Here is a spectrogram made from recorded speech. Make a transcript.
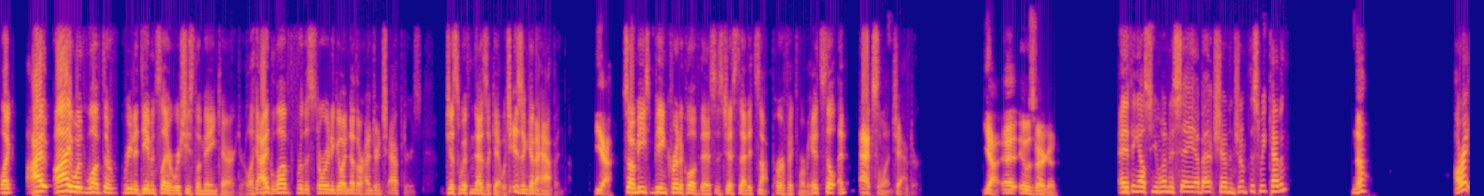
like I I would love to read a Demon Slayer where she's the main character. Like I'd love for the story to go another hundred chapters just with Nezuko, which isn't gonna happen. yeah. So me being critical of this is just that it's not perfect for me. It's still an excellent chapter. Yeah, it, it was very good. Anything else you want to say about Shonen Jump this week, Kevin? No. All right,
